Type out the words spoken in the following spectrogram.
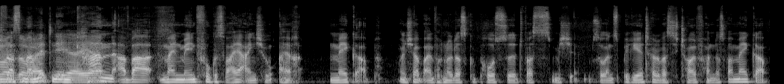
mit, was man weit- mitnehmen ja, ja. kann, aber mein Main-Fokus war ja eigentlich Make-up. Und ich habe einfach nur das gepostet, was mich so inspiriert hat, was ich toll fand. Das war Make-up.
